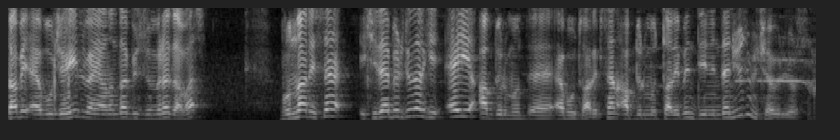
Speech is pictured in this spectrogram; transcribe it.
Tabi Ebu Cehil ve yanında bir zümre de var. Bunlar ise ikide bir diyorlar ki ey Abdülmut e, Ebu Talip sen Abdülmuttalib'in dininden yüz mü çeviriyorsun?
